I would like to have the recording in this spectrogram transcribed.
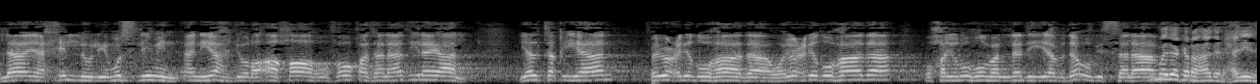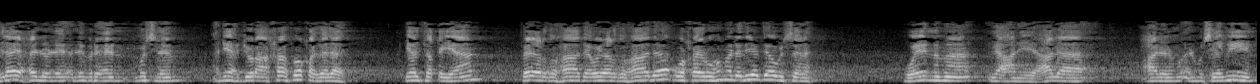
لا يحل لمسلم أن يهجر أخاه فوق ثلاث ليال. يلتقيان فيعرض هذا ويعرض هذا وخيرهما الذي يبدأ بالسلام. ثم ذكر هذا الحديث لا يحل لامرئ مسلم أن يهجر أخاه فوق ثلاث. يلتقيان فيعرض هذا ويعرض هذا وخيرهما الذي يبدأ بالسلام. وإنما يعني على على المسلمين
